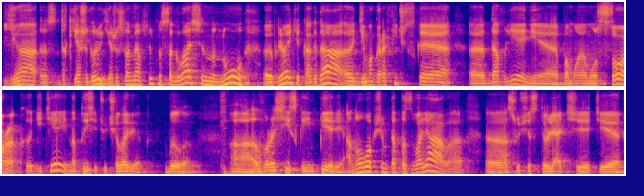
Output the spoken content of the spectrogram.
Я, э, так я же говорю, я же с вами абсолютно согласен. Ну, э, понимаете, когда э, демографическое давление, по-моему, 40 детей на тысячу человек было, в Российской империи, оно, в общем-то, позволяло э, осуществлять те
